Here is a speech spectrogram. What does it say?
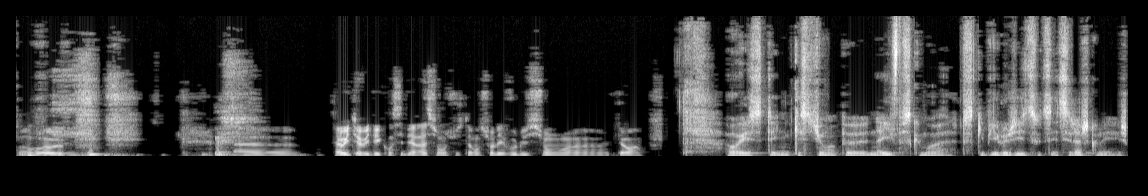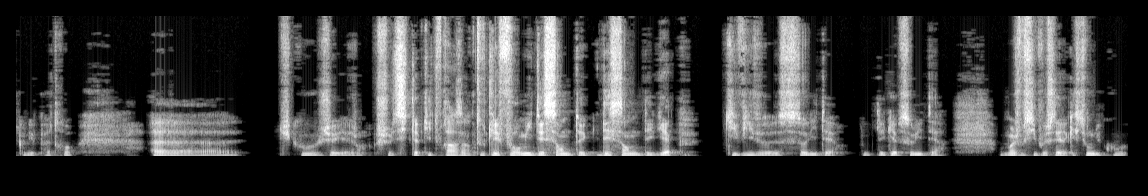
bravo à eux. euh, ah oui, tu avais des considérations justement sur l'évolution, euh, Clara. Oui, c'était une question un peu naïve parce que moi, tout ce qui est biologie, c'est là je connais, je connais pas trop. Euh, du coup, je, je, cite la petite phrase hein, toutes les fourmis descendent, de, descendent des guêpes qui vivent euh, solitaires, donc des guêpes solitaires. Moi, je me suis posé la question du coup,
